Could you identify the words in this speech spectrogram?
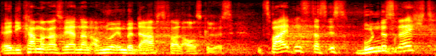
Äh, die Kameras werden dann auch nur im Bedarfsfall ausgelöst. Zweitens, das ist Bundesrecht,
